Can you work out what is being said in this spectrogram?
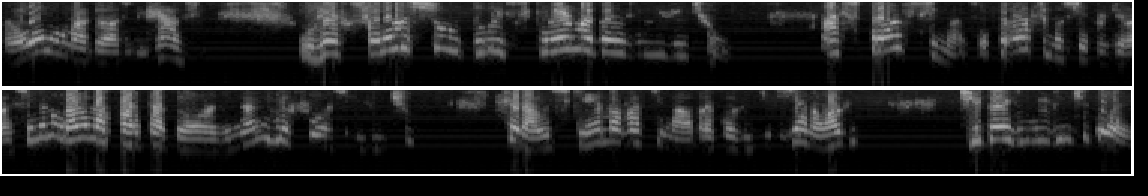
ou uma dose de Janssen, o reforço do esquema 2021. As próximas, o próximo ciclo de vacina não é uma quarta dose, não é um reforço de 21. Será o esquema vacinal para Covid-19 de 2022.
